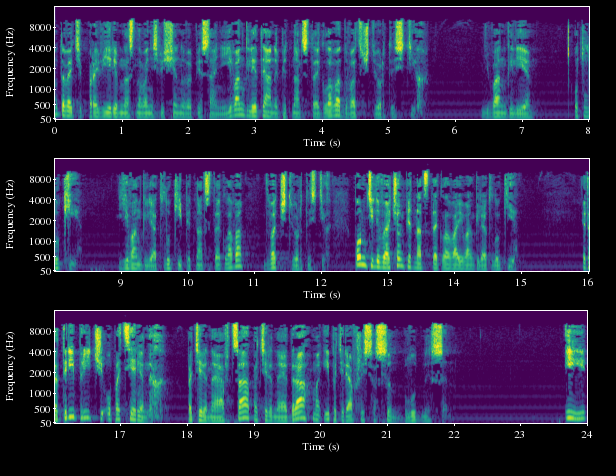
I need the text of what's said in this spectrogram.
Ну, давайте проверим на основании Священного Писания. Евангелие от Иоанна, 15 глава, 24 стих. Евангелие от Луки. Евангелие от Луки, 15 глава, 24 стих. Помните ли вы, о чем 15 глава Евангелия от Луки? Это три притчи о потерянных. Потерянная овца, потерянная драхма и потерявшийся сын, блудный сын. И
